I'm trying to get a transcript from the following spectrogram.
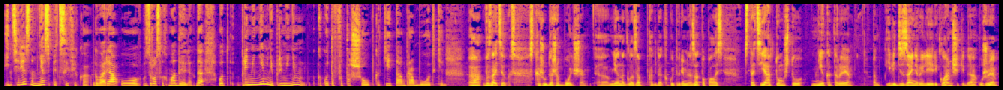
Интересна мне специфика, говоря о взрослых моделях, да, вот применим, не применим какой-то фотошоп, какие-то обработки. А, Вы знаете, скажу даже больше. А, Мне на глаза, когда какое-то время назад попалась статья о том, что некоторые там, или дизайнеры, или рекламщики, да, уже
